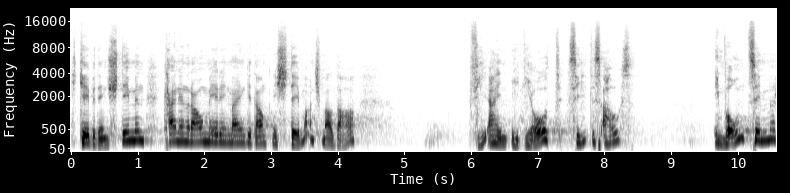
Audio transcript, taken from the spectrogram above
Ich gebe den Stimmen keinen Raum mehr in meinen Gedanken. Ich stehe manchmal da. Wie ein Idiot sieht es aus. Im Wohnzimmer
